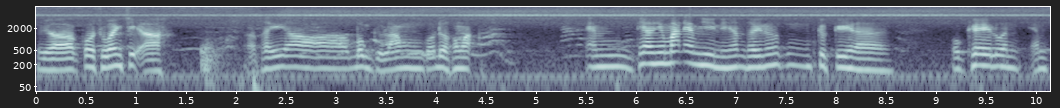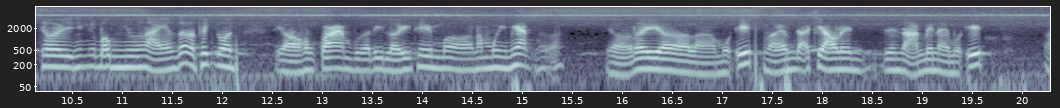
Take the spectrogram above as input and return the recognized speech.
thì ờ, cô chú anh chị à thấy uh, bông cửu long có được không ạ? Em theo như mắt em nhìn thì em thấy nó cực kỳ là ok luôn. Em chơi những cái bông như thế này em rất là thích luôn. Thì ở hôm qua em vừa đi lấy thêm ờ, uh, 50 mét nữa. Thì ở đây uh, là một ít và em đã treo lên trên dàn bên này một ít. Uh,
